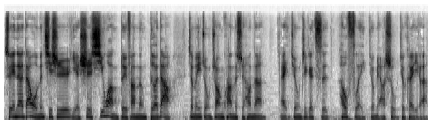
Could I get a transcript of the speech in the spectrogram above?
所以呢，当我们其实也是希望对方能得到这么一种状况的时候呢，哎，就用这个词 hopefully 就描述就可以了。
